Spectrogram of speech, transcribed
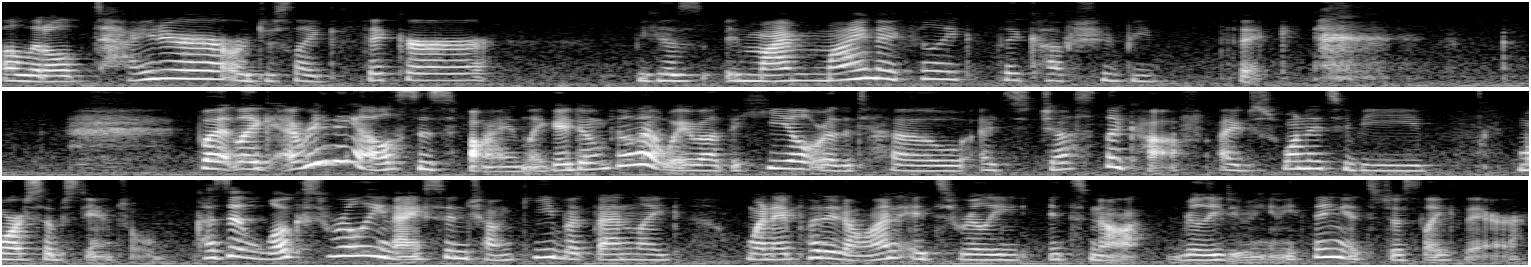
a little tighter or just like thicker because in my mind I feel like the cuff should be thick. but like everything else is fine. Like I don't feel that way about the heel or the toe. It's just the cuff. I just want it to be more substantial because it looks really nice and chunky but then like when I put it on it's really it's not really doing anything. It's just like there.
